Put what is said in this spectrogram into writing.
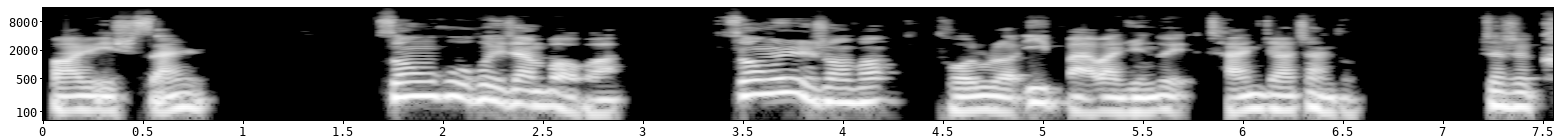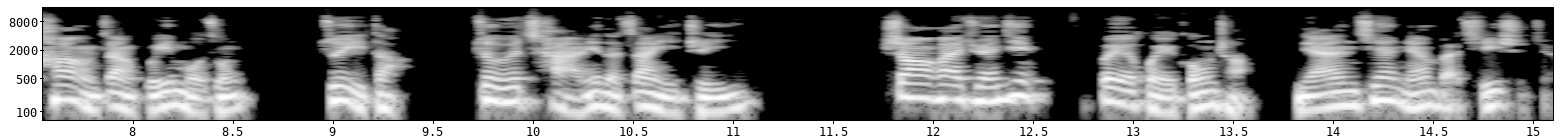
八月十三日，淞沪会战爆发，中日双方投入了一百万军队参加战斗，这是抗战规模中最大、最为惨烈的战役之一。上海全境被毁工厂两千两百七十家，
